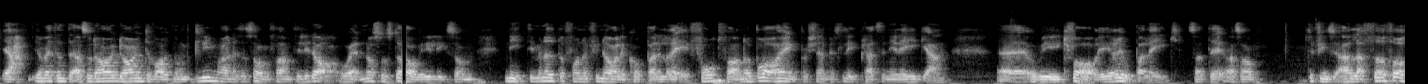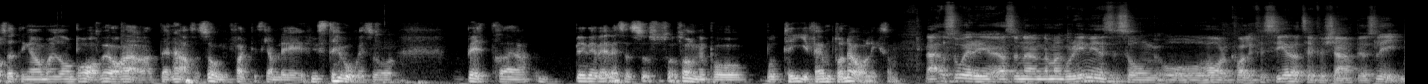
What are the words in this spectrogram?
ja, jag vet inte. Alltså det har, det har inte varit någon glimrande säsong fram till idag. Och ändå så står vi liksom 90 minuter från en final i Copa del Rey. Fortfarande bra häng på Champions League-platsen i ligan. Eh, och vi är kvar i Europa League. Så att det, alltså, det finns ju alla för förutsättningar om man gör en bra vår här att den här säsongen faktiskt kan bli historisk och bättre säsongen på, på 10-15 år liksom. Nej, och så är det ju. Alltså när, när man går in i en säsong och har kvalificerat sig för Champions League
